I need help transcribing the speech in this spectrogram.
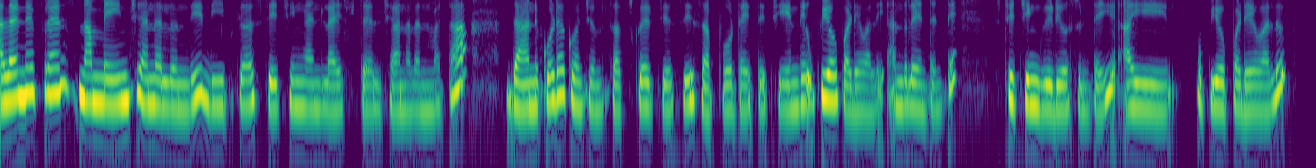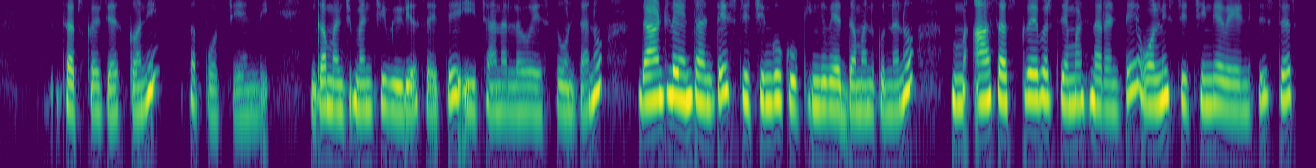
అలానే ఫ్రెండ్స్ నా మెయిన్ ఛానల్ ఉంది Deepika stitching and life style channel అనమాట దాన్ని కూడా కొంచెం సబ్స్క్రైబ్ చేసి సపోర్ట్ అయితే చేయండి. ఉపయోగపడేవాళ్ళు. అందులో ఏంటంటే స్టిచ్చింగ్ వీడియోస్ ఉంటాయి. అవి ఉపయోగపడే వాళ్ళు సబ్స్క్రైబ్ చేసుకొని సపోర్ట్ చేయండి. ఇంకా మంచి మంచి వీడియోస్ అయితే ఈ ఛానల్లో వేస్తూ ఉంటాను. దాంట్లో ఏంటంటే స్టిచ్చింగ్ కుకింగ్ వేద్దాం అనుకున్నాను. ఆ సబ్స్క్రైబర్స్ ఏమంటున్నారంటే ఓన్లీ స్టిచ్చింగే వేయండి సిస్టర్.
